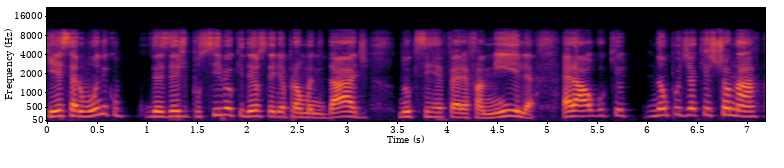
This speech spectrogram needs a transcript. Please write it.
que esse era o único desejo possível que Deus teria para a humanidade no que se refere à família, era algo que eu não podia questionar.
